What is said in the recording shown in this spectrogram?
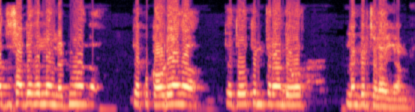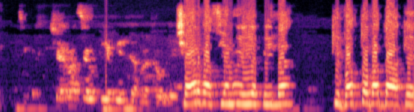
ਅੱਜ ਸਾਡੇ ਵੱਲੋਂ ਲੱਡੂਆਂ ਦਾ ਤੇ ਪਕੌੜਿਆਂ ਦਾ ਤੇ ਦੋ ਤਿੰਨ ਤਰ੍ਹਾਂ ਦੇ ਹੋਰ ਲੰਗਰ ਚਲਾਏ ਜਾਣਗੇ। ਸ਼ਹਿਰ ਵਾਸੀਆਂ ਨੂੰ ਕੀ ਅਪੀਲ ਕਰਨਾ ਚਾਹੁੰਦੇ ਸ਼ਹਿਰ ਵਾਸੀਆਂ ਨੂੰ ਇਹ ਅਪੀਲ ਹੈ ਕਿ ਵੱਧ ਤੋਂ ਵੱਧ ਆ ਕੇ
